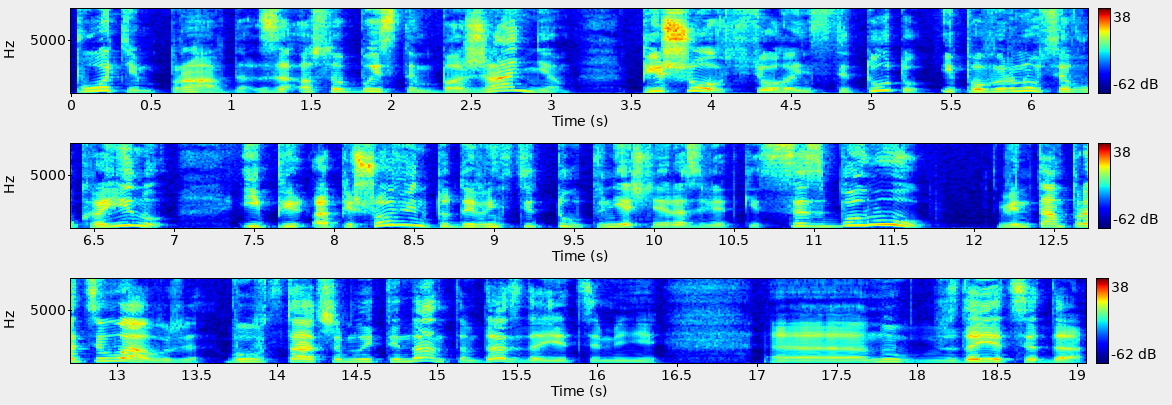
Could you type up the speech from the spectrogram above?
Потім, правда, за особистим бажанням пішов з цього інституту і повернувся в Україну. І, А пішов він туди в інститут внішньої розвідки з СБУ. Він там працював уже, був старшим лейтенантом, да, здається мені. Е, Ну, здається, да.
